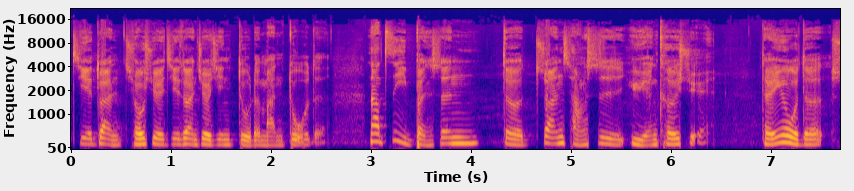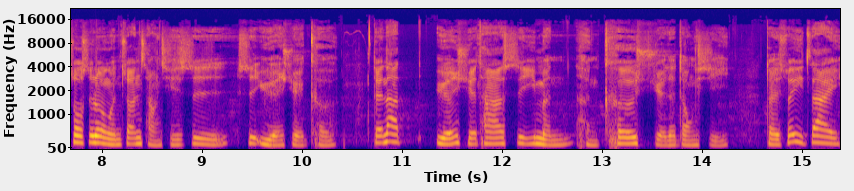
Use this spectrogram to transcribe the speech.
阶段、求学阶段就已经读了蛮多的。那自己本身的专长是语言科学，对，因为我的硕士论文专长其实是是语言学科。对，那语言学它是一门很科学的东西，对，所以在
